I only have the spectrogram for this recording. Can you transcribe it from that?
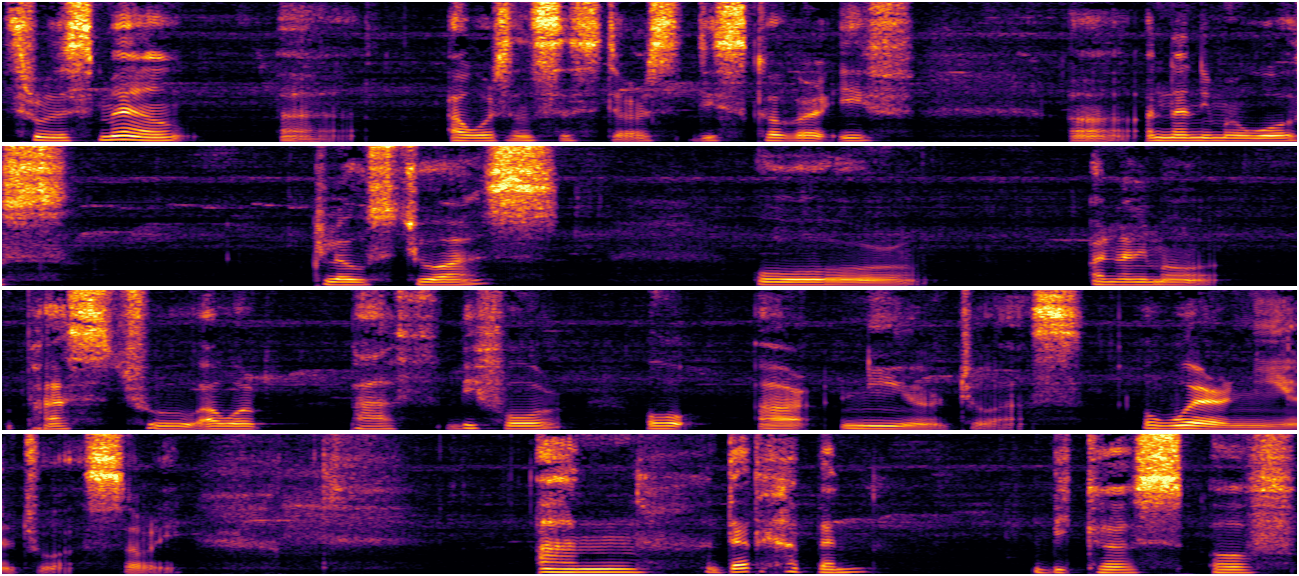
Through the smell, uh, our ancestors discover if uh, an animal was close to us or an animal passed through our path before or are near to us or were near to us sorry. And that happened because of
